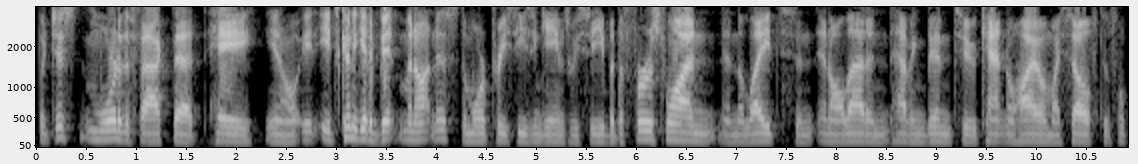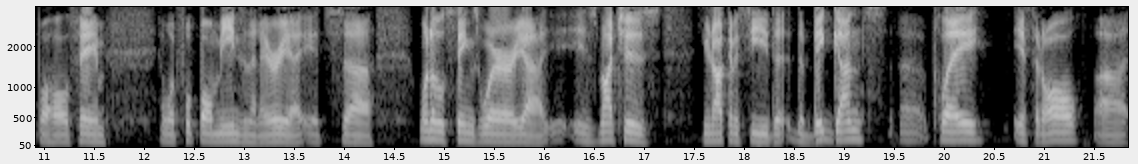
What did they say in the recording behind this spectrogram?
but just more to the fact that hey, you know, it, it's going to get a bit monotonous the more preseason games we see. But the first one and the lights and, and all that, and having been to Canton, Ohio myself, to the Football Hall of Fame, and what football means in that area, it's uh, one of those things where, yeah, as much as you're not going to see the the big guns uh, play, if at all. Uh,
